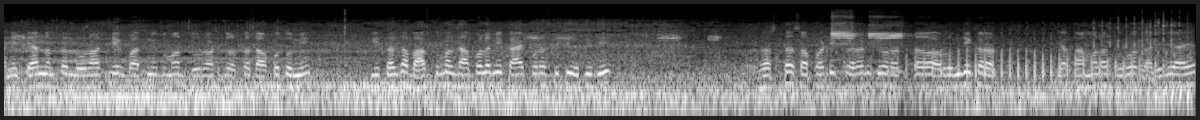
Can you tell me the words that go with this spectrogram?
आणि त्यानंतर लोणारची एक बातमी तुम्हाला दोन आठ वाजता दाखवतो मी. इथलचा भाग तुम्हाला दाखवला मी काय परिस्थिती होती ती. रस्ता सपाटीकरण किंवा रस्ता रुंदीकरण या कामाला सुरुवात झालेली आहे.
